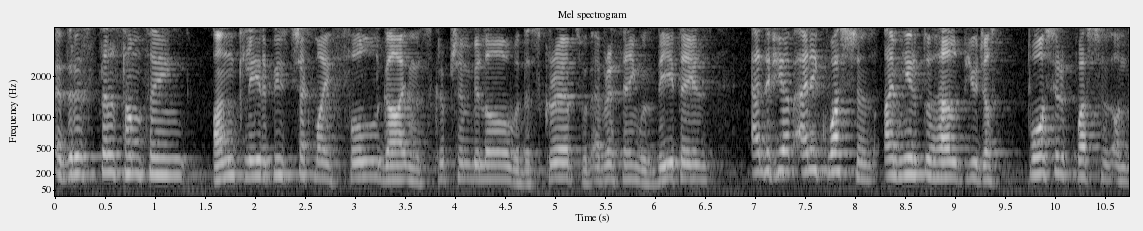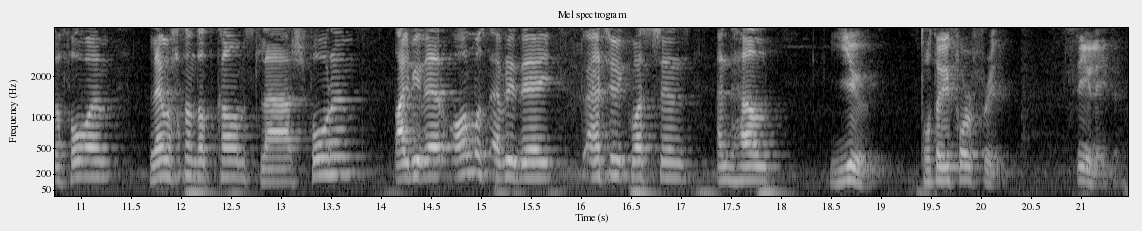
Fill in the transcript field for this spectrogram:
If there is still something unclear, please check my full guide in the description below with the scripts, with everything, with details. And if you have any questions, I'm here to help you. Just post your questions on the forum, learnwithhasan.com slash forum. I'll be there almost every day to answer your questions and help you totally for free. See you later.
